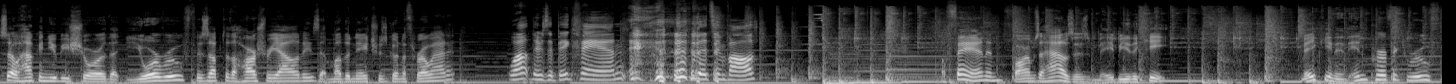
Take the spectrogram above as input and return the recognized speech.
So, how can you be sure that your roof is up to the harsh realities that Mother Nature is going to throw at it? Well, there's a big fan that's involved. A fan in farms of houses may be the key. Making an imperfect roof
